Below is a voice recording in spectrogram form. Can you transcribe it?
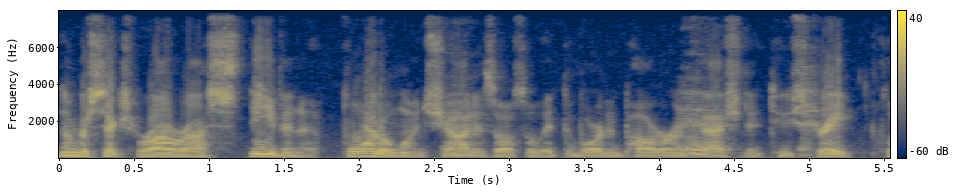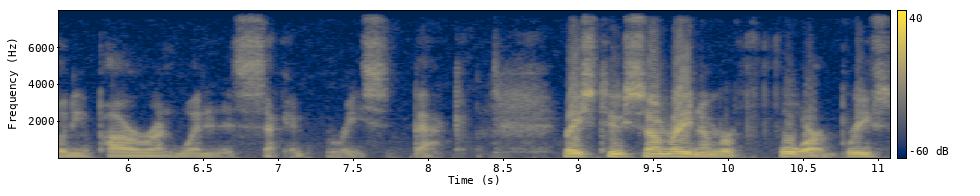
Number six, Rah Rah Steven, a 4 to 1 shot, has also hit the board in power run fashion in two straight, including a power run win in his second race back. Race 2 summary number 4, Briefs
